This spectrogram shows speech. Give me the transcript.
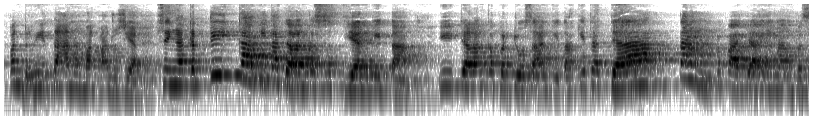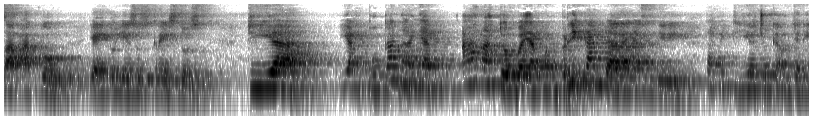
penderitaan umat manusia. Sehingga ketika kita dalam kesedihan kita, di dalam keberdosaan kita, kita datang kepada imam besar agung yaitu Yesus Kristus. Dia yang bukan hanya anak domba yang memberikan darahnya sendiri, tapi dia juga menjadi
